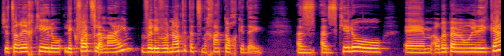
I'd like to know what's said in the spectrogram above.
שצריך כאילו לקפוץ למים ולבנות את עצמך תוך כדי. אז, אז כאילו, um, הרבה פעמים אומרים לי, כן,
